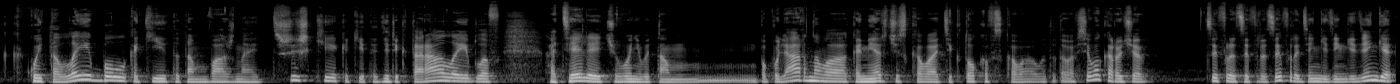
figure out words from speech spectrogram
какой-то лейбл, какие-то там важные шишки, какие-то директора лейблов хотели чего-нибудь там популярного, коммерческого, тиктоковского, вот этого всего. Короче, цифры, цифры, цифры, деньги, деньги, деньги.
